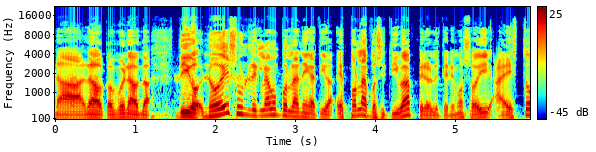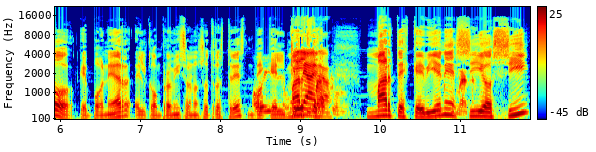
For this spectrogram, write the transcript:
No, no, con buena onda. Digo, no es un reclamo por la negativa, es por la positiva, pero le tenemos hoy a esto que poner el compromiso nosotros tres de Hoy- que el martes, Claro. martes que viene, sí o sí,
